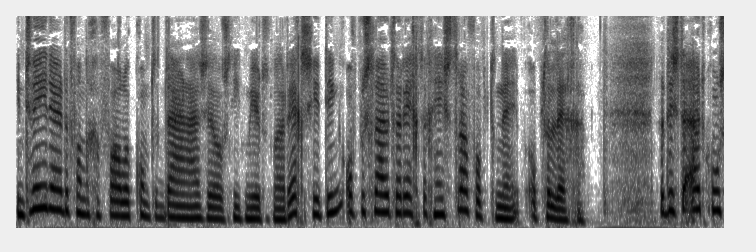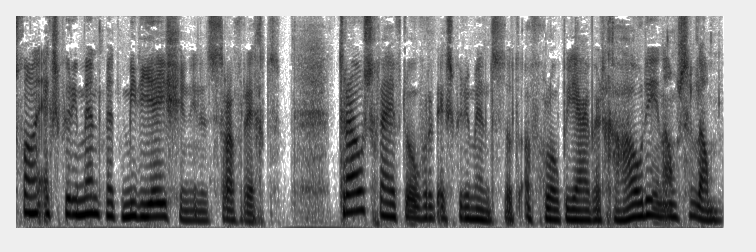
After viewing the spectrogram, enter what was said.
In twee derde van de gevallen komt het daarna zelfs niet meer tot een rechtszitting... of besluit de rechter geen straf op te, op te leggen. Dat is de uitkomst van een experiment met mediation in het strafrecht. Trouw schrijft over het experiment dat afgelopen jaar werd gehouden in Amsterdam.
